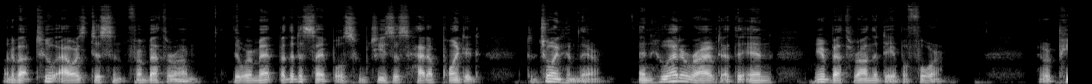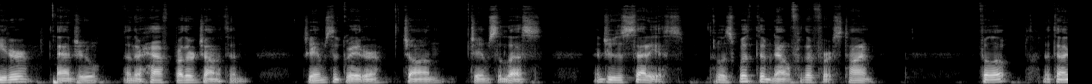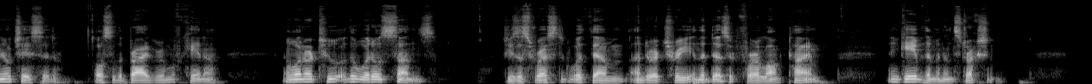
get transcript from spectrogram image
When about two hours distant from Bethoron, they were met by the disciples whom Jesus had appointed to join him there, and who had arrived at the inn near Bethoron the day before. They were Peter, Andrew, and their half brother Jonathan, James the Greater, John, James the Less, and Judas Thaddeus, who was with them now for the first time. Philip, Nathanael Chased, also the bridegroom of Cana, and one or two of the widow's sons. Jesus rested with them under a tree in the desert for a long time, and gave them an instruction.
